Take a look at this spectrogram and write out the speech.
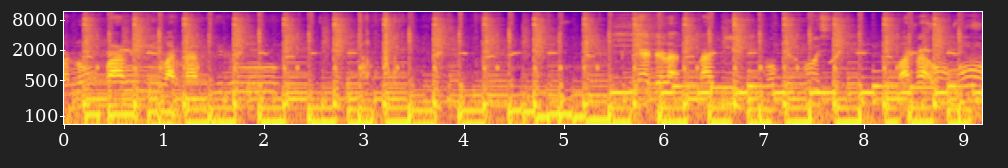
penumpang ini warna biru ini adalah lagi mobil bus warna ungu.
